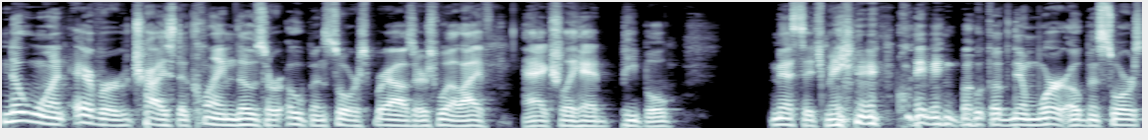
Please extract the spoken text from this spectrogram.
No one ever tries to claim those are open source browsers. Well, I've actually had people message me claiming both of them were open source,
